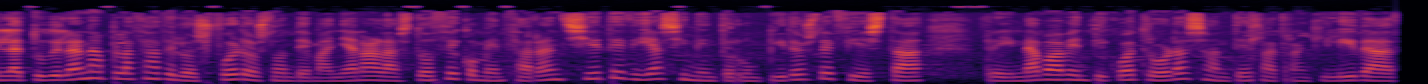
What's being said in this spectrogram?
En la Tudelana Plaza de los Fueros, donde mañana a las 12 comenzarán siete días ininterrumpidos de fiesta, reinaba 24 horas antes la tranquilidad.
